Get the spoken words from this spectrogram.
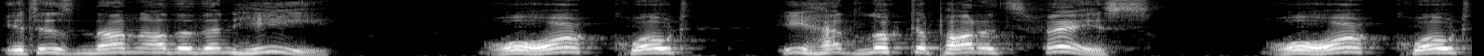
It is none other than he, or, quote, He had looked upon its face, or, quote,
